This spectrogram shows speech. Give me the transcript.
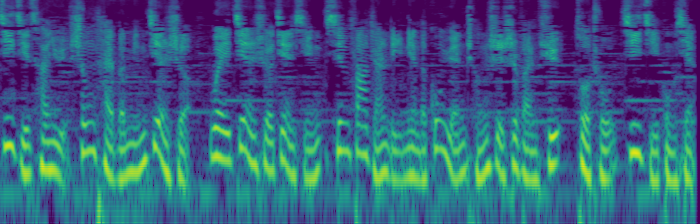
积极参与生态文明建设，为建设践行新发展理念的公园城市示范区做出积极贡献。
